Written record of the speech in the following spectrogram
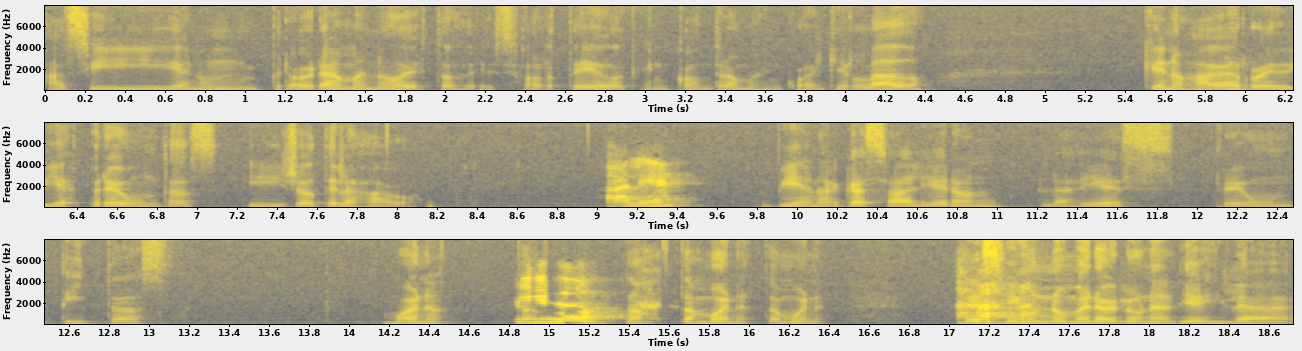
así en un programa ¿no? de estos de sorteo que encontramos en cualquier lado, que nos agarre 10 preguntas y yo te las hago. Vale. Bien, acá salieron las 10 preguntitas. Bueno, están buenas, están buenas. Decí un número del 1 al 10 y, la,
